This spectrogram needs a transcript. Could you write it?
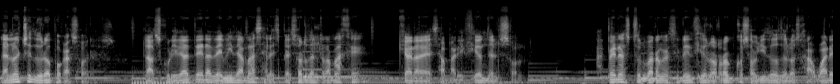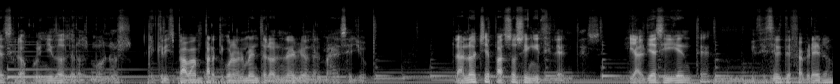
La noche duró pocas horas. La oscuridad era debida más al espesor del ramaje que a la desaparición del sol. Apenas turbaron el silencio los roncos aullidos de los jaguares y los gruñidos de los monos, que crispaban particularmente los nervios del maese Yup. La noche pasó sin incidentes, y al día siguiente, 16 de febrero,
